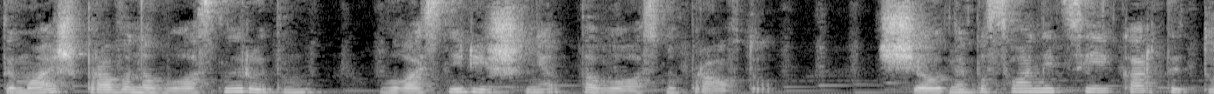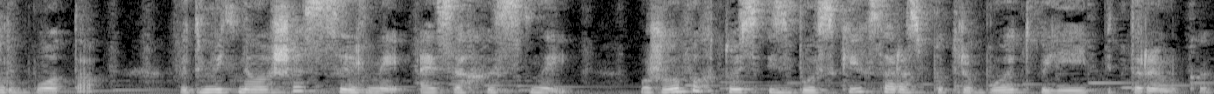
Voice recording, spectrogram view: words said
ти маєш право на власний ритм, власні рішення та власну правду. Ще одне послання цієї карти турбота. Ведмідь не лише сильний, а й захисний. Можливо, хтось із близьких зараз потребує твоєї підтримки,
